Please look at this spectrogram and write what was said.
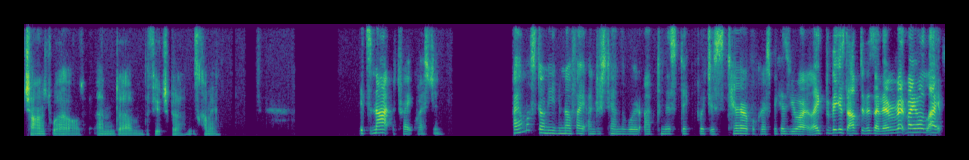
challenged world and um, the future that's coming? It's not a trite question. I almost don't even know if I understand the word optimistic, which is terrible, Chris, because you are like the biggest optimist I've ever met my whole life.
